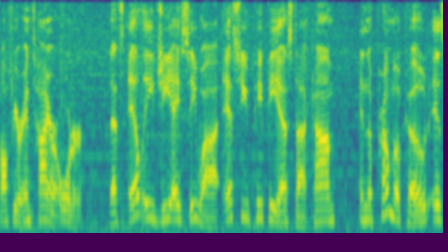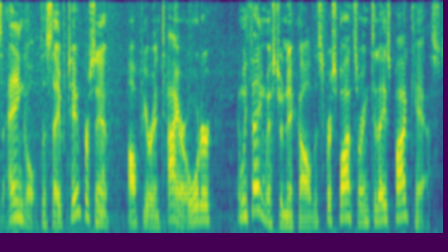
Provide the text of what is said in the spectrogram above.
off your entire order. That's L E G A C Y S U P P S.com and the promo code is ANGLE to save 10% off your entire order. And we thank Mr. Nick Aldis for sponsoring today's podcast.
